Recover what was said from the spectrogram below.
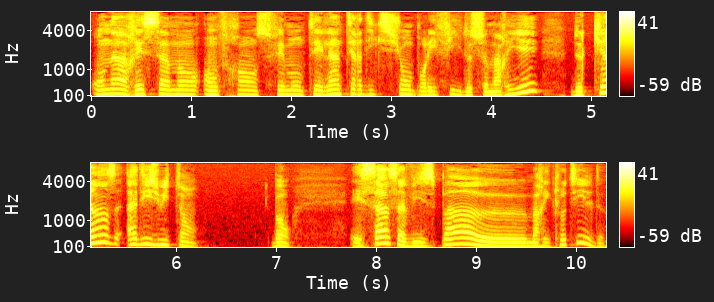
on a récemment en France fait monter l'interdiction pour les filles de se marier de 15 à 18 ans. Bon, et ça, ça vise pas Marie-Clotilde.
